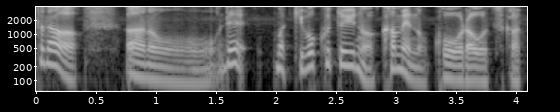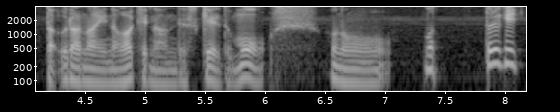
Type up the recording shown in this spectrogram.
ただ、あの、で、まあ、木木というのは亀の甲羅を使った占いなわけなんですけれども、あの、とりわけ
